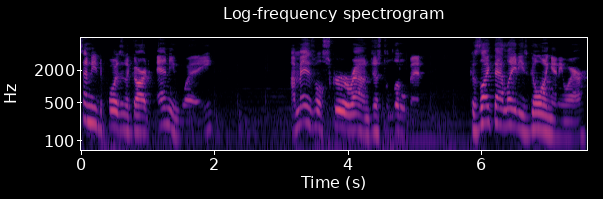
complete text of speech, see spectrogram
Since I need to poison a guard anyway, I may as well screw around just a little bit. Because, like that lady's going anywhere.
